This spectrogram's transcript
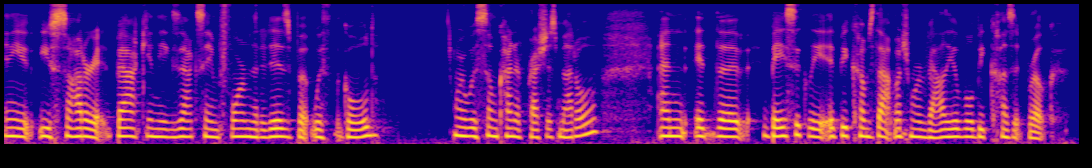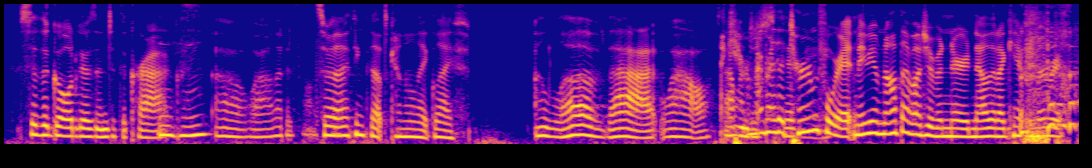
and you you solder it back in the exact same form that it is but with gold or with some kind of precious metal and it the basically it becomes that much more valuable because it broke So the gold goes into the cracks. Mm-hmm. Oh wow, that is awesome. so i think that's kind of like life I love that. Wow. i can't remember the term for it maybe i'm not that much of a nerd now that i can't remember it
